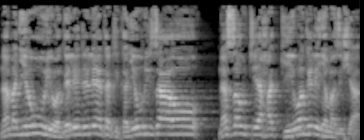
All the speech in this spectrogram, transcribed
na majeuri wangeliendelea katika jeuri zao na sauti ya haki wangelinyamazisha.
